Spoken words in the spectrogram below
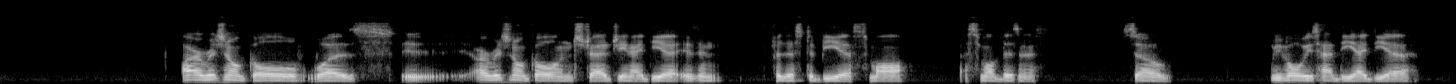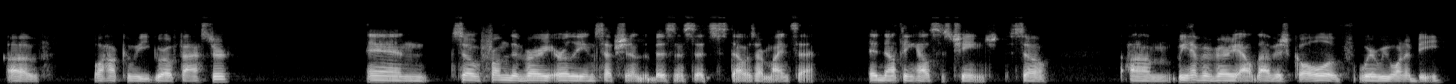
our original goal was uh, our original goal and strategy and idea isn't for this to be a small a small business so we've always had the idea of well how can we grow faster and so from the very early inception of the business that's that was our mindset and nothing else has changed so um, we have a very outlavish goal of where we want to be.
